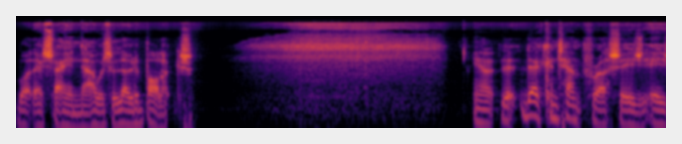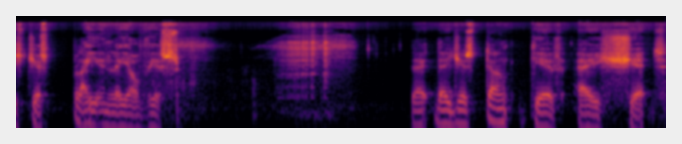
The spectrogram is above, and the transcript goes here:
what they're saying now is a load of bollocks. You know, their contempt for us is, is just blatantly obvious. They, they just don't give a shit.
